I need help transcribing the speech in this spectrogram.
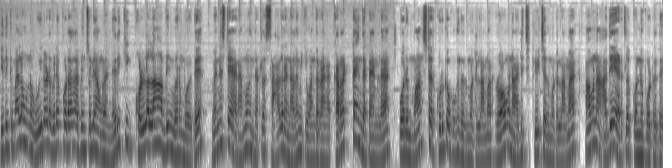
இதுக்கு மேலே உன்னை உயிரோட விடக்கூடாது அப்படின்னு சொல்லி அவங்கள நெருக்கி கொல்லலாம் அப்படின்னு வரும்போது வெனஸ்டே ஆடாமல் இந்த இடத்துல சாகிற நிலைமைக்கு வந்துடுறாங்க. கரெக்டாக இந்த டைமில் ஒரு மான்ஸ்டர் குறுக்க புகுந்தது மட்டும் இல்லாமல் ரோவனை அடித்து கிழிச்சது மட்டும் இல்லாமல் அவனை அதே இடத்துல கொண்டு போட்டுது.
